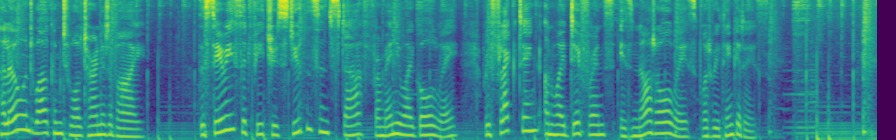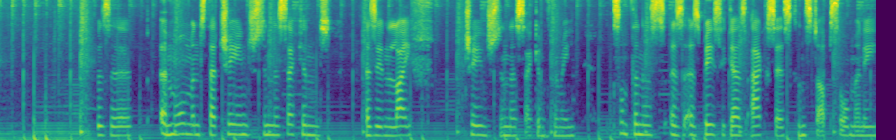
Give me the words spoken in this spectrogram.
Hello and welcome to Alternative Eye, the series that features students and staff from NUI Galway reflecting on why difference is not always what we think it is. It was a, a moment that changed in a second, as in life changed in a second for me. Something as, as, as basic as access can stop so many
